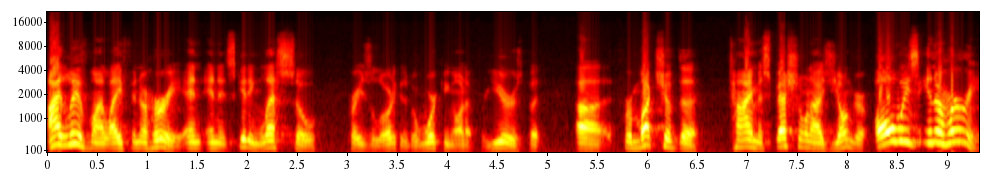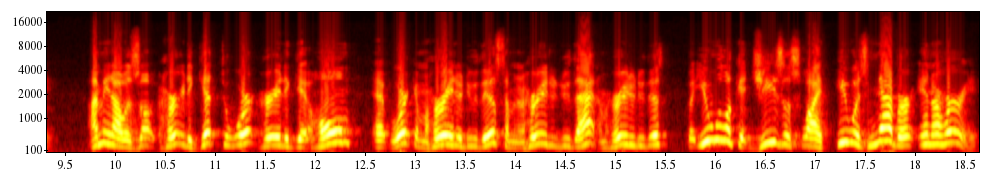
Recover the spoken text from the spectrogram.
I live my life in a hurry, and, and it's getting less so, praise the Lord, because I've been working on it for years. But uh, for much of the time, especially when I was younger, always in a hurry. I mean, I was uh, hurry to get to work, hurry to get home at work. I'm in a hurry to do this. I'm in a hurry to do that. I'm a hurry to do this. But you will look at Jesus' life. He was never in a hurry.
